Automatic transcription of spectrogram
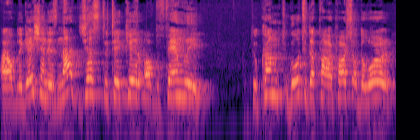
our obligation is not just to take care of the family, to come to go to the parts of the world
